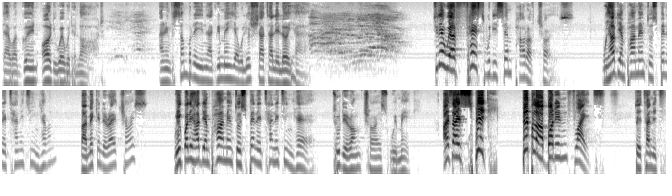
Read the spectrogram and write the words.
that we're going all the way with the Lord. And if somebody is in agreement here, will you shout hallelujah? hallelujah? Today we are faced with the same power of choice. We have the empowerment to spend eternity in heaven by making the right choice. We equally have the empowerment to spend eternity in hell through the wrong choice we make. As I speak, people are boarding flights to eternity.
